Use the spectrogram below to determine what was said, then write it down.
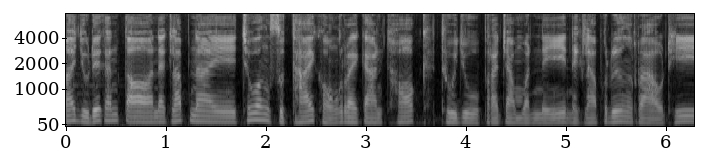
มาอยู่ด้วยกันต่อนะครับในช่วงสุดท้ายของรายการ Talk to You ประจำวันนี้นะครับเรื่องราวที่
